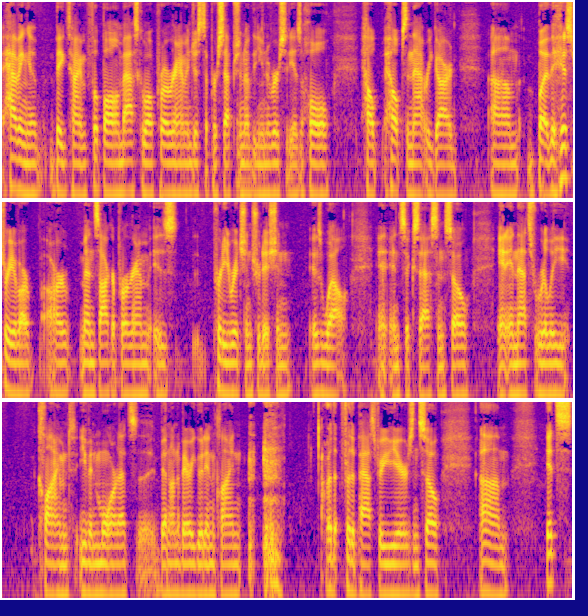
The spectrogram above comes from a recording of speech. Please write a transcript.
having a big time football and basketball program and just the perception of the university as a whole help helps in that regard. Um, but the history of our our men's soccer program is pretty rich in tradition as well and, and success, and so and, and that's really climbed even more. That's uh, been on a very good incline for the for the past few years, and so um, it's.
